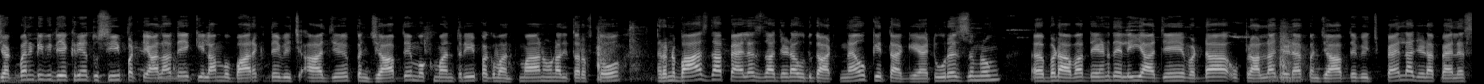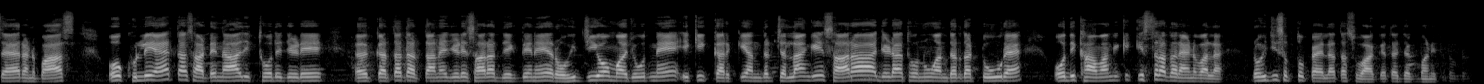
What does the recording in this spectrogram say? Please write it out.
ਜਗਬਨ TV ਦੇਖ ਰਹੇ ਹੋ ਤੁਸੀਂ ਪਟਿਆਲਾ ਦੇ ਕਿਲਾ ਮੁਬਾਰਕ ਦੇ ਵਿੱਚ ਅੱਜ ਪੰਜਾਬ ਦੇ ਮੁੱਖ ਮੰਤਰੀ ਭਗਵੰਤ ਮਾਨ ਉਹਨਾਂ ਦੀ ਤਰਫ ਤੋਂ ਰਣਬਾਸ ਦਾ ਪੈਲੇਸ ਦਾ ਜਿਹੜਾ ਉਦਘਾਟਨ ਹੈ, ਉਹ ਕੀਤਾ ਗਿਆ ਹੈ। ਟੂਰਿਜ਼ਮ ਨੂੰ ਬੜਾਵਾ ਦੇਣ ਦੇ ਲਈ ਅੱਜ ਇਹ ਵੱਡਾ ਉਪਰਾਲਾ ਜਿਹੜਾ ਪੰਜਾਬ ਦੇ ਵਿੱਚ ਪਹਿਲਾ ਜਿਹੜਾ ਪੈਲੇਸ ਹੈ ਰਣਬਾਸ ਉਹ ਖੁੱਲਿਆ ਹੈ। ਤਾਂ ਸਾਡੇ ਨਾਲ ਇੱਥੋਂ ਦੇ ਜਿਹੜੇ ਕਰਤਾ ਧਰਤਾ ਨੇ, ਜਿਹੜੇ ਸਾਰਾ ਦੇਖਦੇ ਨੇ, ਰੋਹਿਤ ਜੀ ਉਹ ਮੌਜੂਦ ਨੇ। ਇੱਕ ਇੱਕ ਕਰਕੇ ਅੰਦਰ ਚੱਲਾਂਗੇ। ਸਾਰਾ ਜਿਹੜਾ ਤੁਹਾਨੂੰ ਅੰਦਰ ਦਾ ਟੂਰ ਹੈ, ਉਹ ਦਿਖਾਵਾਂਗੇ ਕਿ ਕਿਸ ਤਰ੍ਹਾਂ ਦਾ ਰਹਿਣ ਵਾਲਾ ਹੈ। ਰੋਹਿਤ ਜੀ ਸਭ ਤੋਂ ਪਹਿਲਾਂ ਤਾਂ ਸਵਾਗਤ ਹੈ ਜਗਬਾਣੀ ਤੇ ਤੁਹਾਡਾ।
